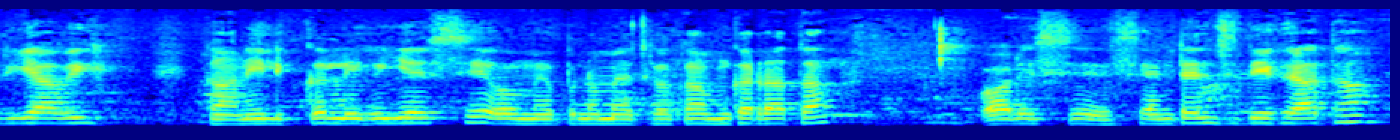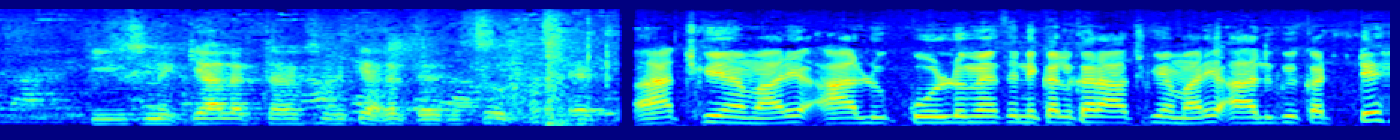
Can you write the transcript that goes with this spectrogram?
रिया भी कहानी लिख कर ले गई है इससे और मैं अपना मैथ का काम कर रहा था और इससे सेंटेंस देख रहा था कि उसमें क्या लगता है, उसमें क्या लगता है तो उससे आज के हमारे आलू कोल्ड में से निकल कर आज के हमारे आलू के कट्टे।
